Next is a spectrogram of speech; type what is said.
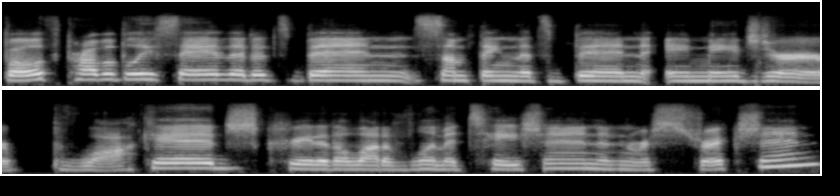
both probably say that it's been something that's been a major blockage, created a lot of limitation and restriction.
